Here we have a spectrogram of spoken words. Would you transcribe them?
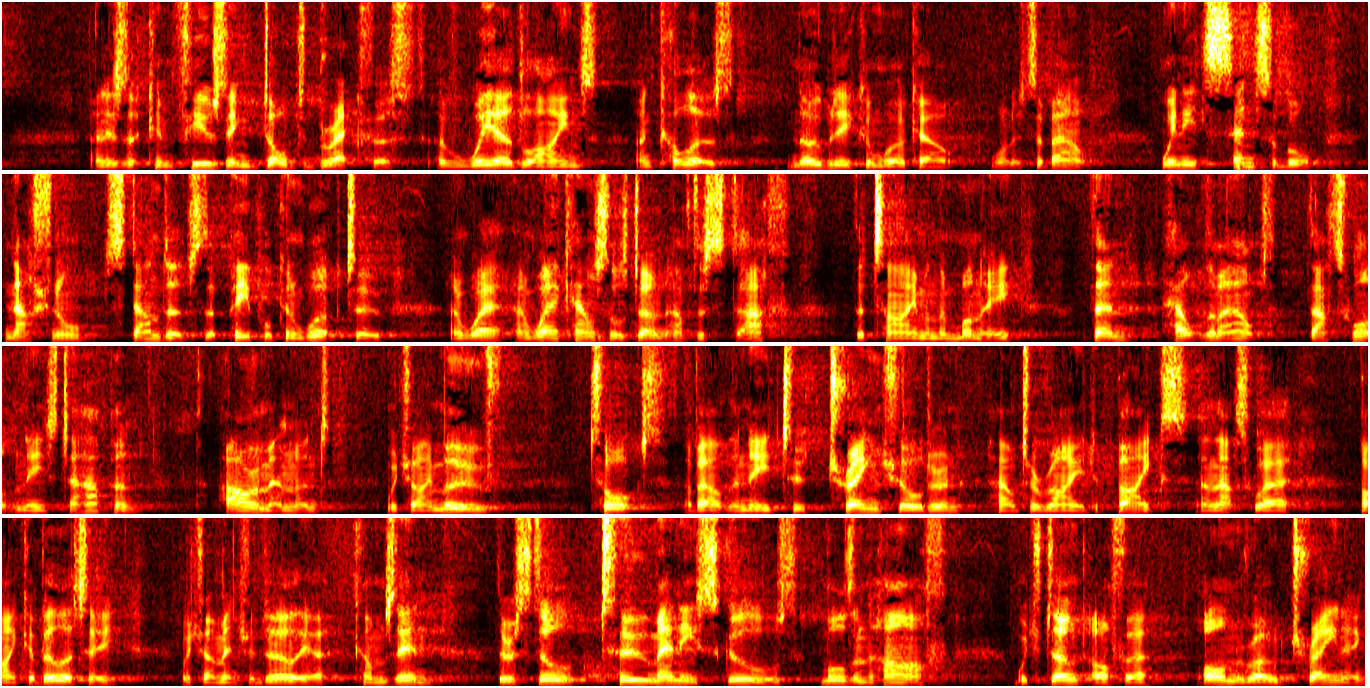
and is a confusing dog's breakfast of weird lines and colours. Nobody can work out what it's about. We need sensible national standards that people can work to. And where, and where councils don't have the staff, the time and the money, then help them out. That's what needs to happen. Our amendment, which I move, talks about the need to train children how to ride bikes, and that's where bikeability, which I mentioned earlier, comes in. There are still too many schools, more than half, which don't offer on-road training,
